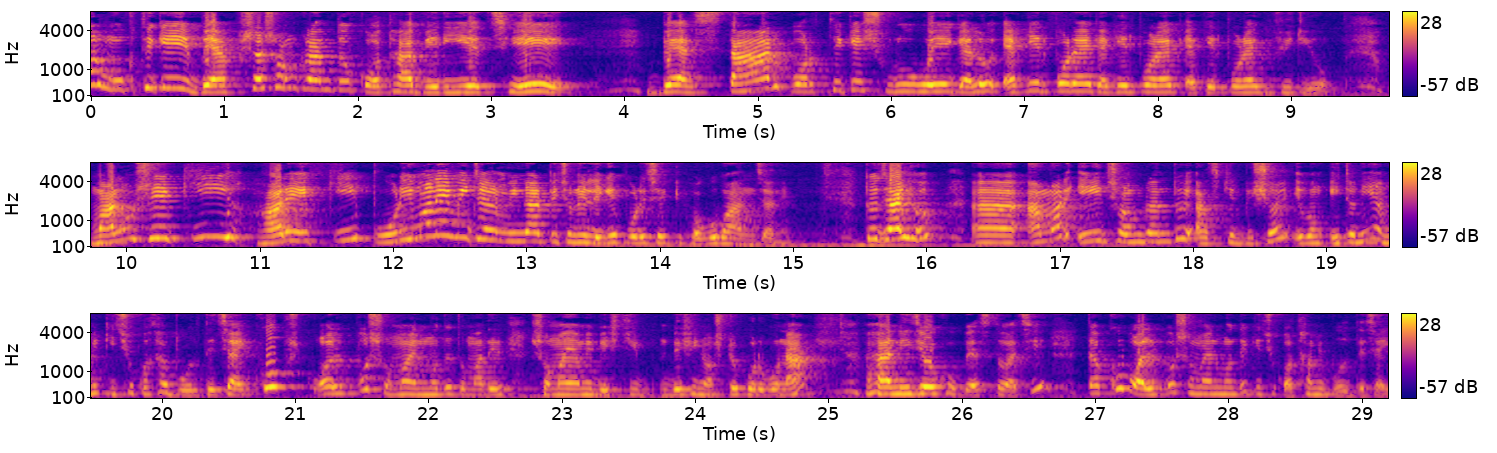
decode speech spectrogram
ওর মুখ থেকে এই ব্যবসা সংক্রান্ত কথা বেরিয়েছে, ব্যাস, তারপর থেকে শুরু হয়ে গেল একের পর এক, একের পর এক, একের পর এক ভিডিও। মানুষে কি হারে, কি পরিমাণে মিটার মিনার পেছনে লেগে পড়েছে ভগবান জানে। তো যাই হোক আমার এই সংক্রান্তই আজকের বিষয় এবং এটা নিয়ে আমি কিছু কথা বলতে চাই। খুব অল্প সময়ের মধ্যে তোমাদের সময় আমি বেশি বেশি নষ্ট করব না। নিজেও খুব ব্যস্ত আছি। তা খুব অল্প সময়ের মধ্যে কিছু কথা আমি বলতে চাই।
